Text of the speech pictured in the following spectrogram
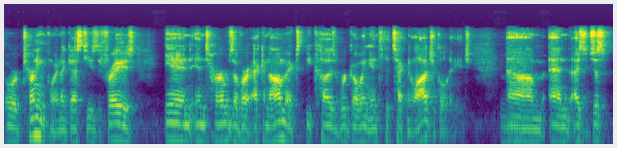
or turning point, I guess, to use the phrase, in in terms of our economics, because we're going into the technological age. Mm-hmm. Um, and as just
